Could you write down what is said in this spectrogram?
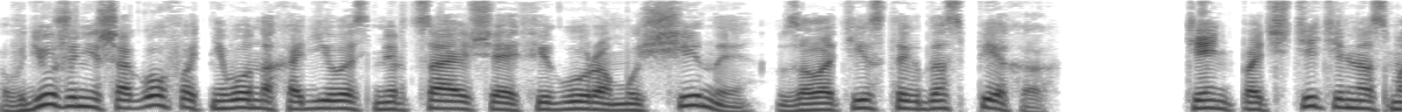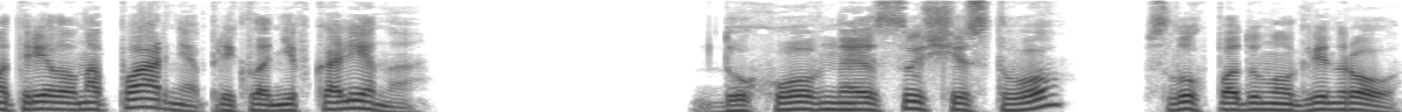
В дюжине шагов от него находилась мерцающая фигура мужчины в золотистых доспехах, Тень почтительно смотрела на парня, преклонив колено. «Духовное существо?» — вслух подумал Гринроу.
